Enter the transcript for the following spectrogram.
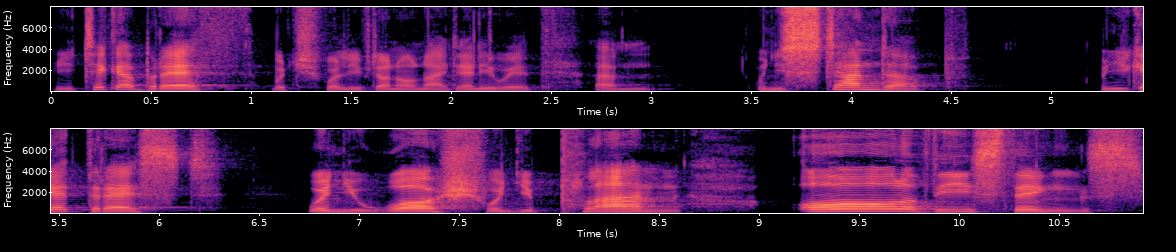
when you take a breath, which, well, you've done all night anyway, um, when you stand up, when you get dressed, when you wash, when you plan, all of these things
